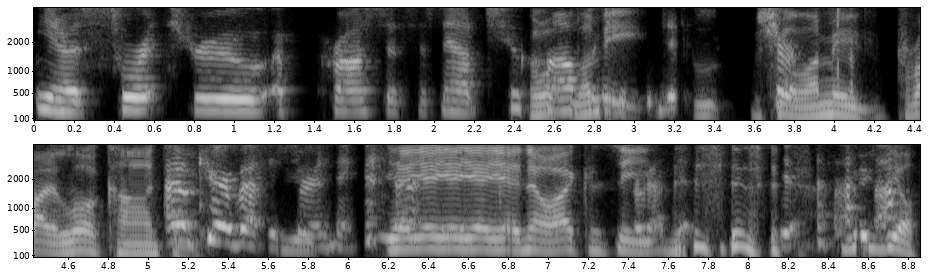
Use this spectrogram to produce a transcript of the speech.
you know sort through a process that's now too complicated. Let me, sure. let me provide a little context. I don't care about this or anything. yeah, yeah, yeah, yeah, yeah. No, I can see this is yeah. a big deal.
